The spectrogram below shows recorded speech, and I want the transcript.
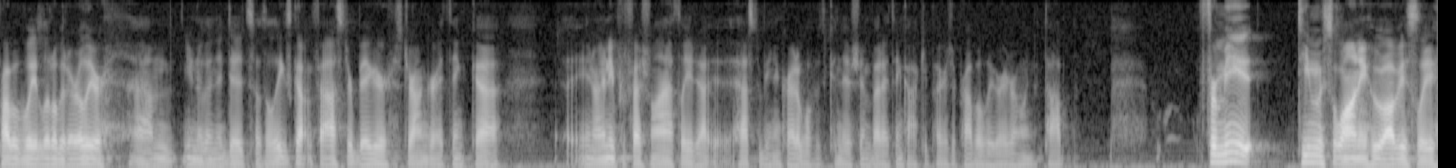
probably a little bit earlier, um, you know, than they did. So the league's gotten faster, bigger, stronger. I think, uh, you know, any professional athlete uh, has to be in incredible condition, but I think hockey players are probably right around the top. For me, Teemu Selanne, who obviously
